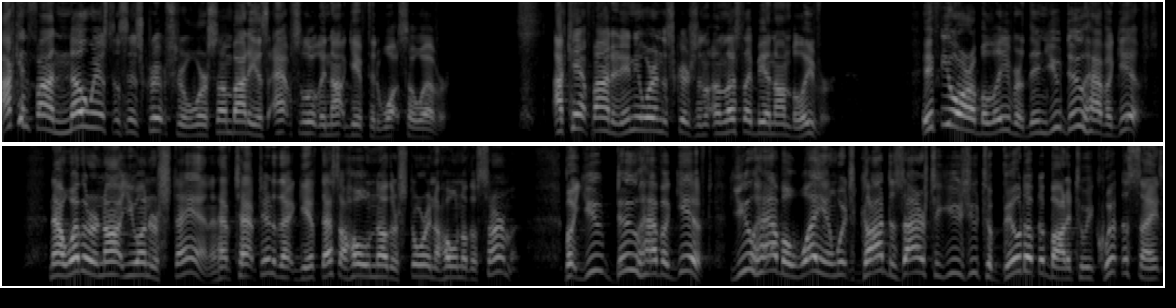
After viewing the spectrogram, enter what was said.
I can find no instance in scripture where somebody is absolutely not gifted whatsoever. I can't find it anywhere in the scripture unless they be a non believer. If you are a believer, then you do have a gift. Now, whether or not you understand and have tapped into that gift, that's a whole nother story and a whole nother sermon. But you do have a gift. You have a way in which God desires to use you to build up the body, to equip the saints,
